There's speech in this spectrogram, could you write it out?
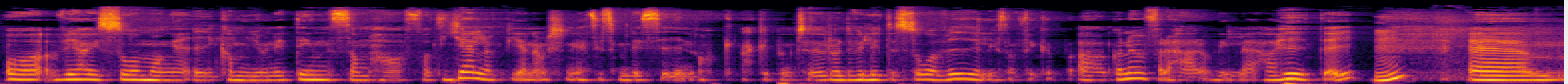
Och vi har ju så många i communityn som har fått hjälp genom kinesisk medicin och akupunktur och det var lite så vi liksom fick upp ögonen för det här och ville ha hit dig. Mm. Um,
